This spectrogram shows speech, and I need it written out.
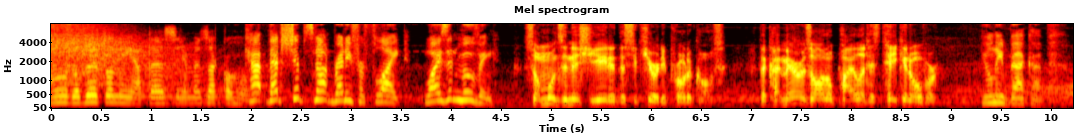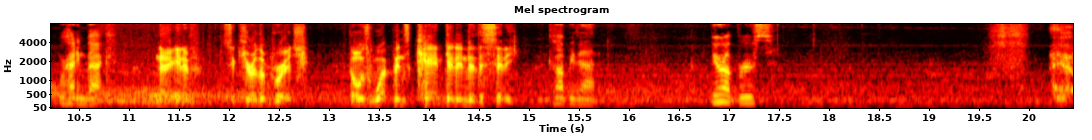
No, dobre, Tony, a teraz ideme za koho? Cap, that ship's not ready for flight. Why is it moving? Someone's initiated the security protocols. The Chimera's autopilot has taken over. You'll need backup. We're heading back. Negative. Secure the bridge. Those weapons can't get into the city. Copy that. You're up, Bruce. Yeah.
